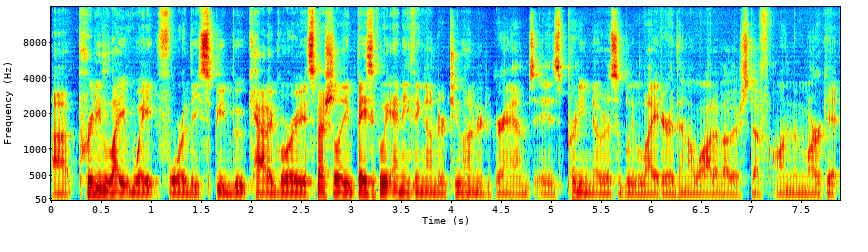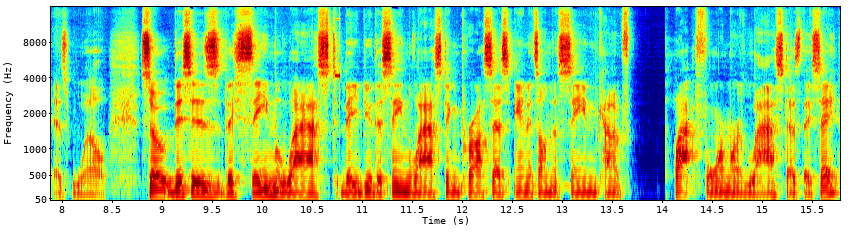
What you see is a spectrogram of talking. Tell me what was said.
Uh, pretty lightweight for the speed boot category, especially basically anything under 200 grams is pretty noticeably lighter than a lot of other stuff on the market as well. So this is the same last, they do the same lasting process and it's on the same kind of platform or last, as they say,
